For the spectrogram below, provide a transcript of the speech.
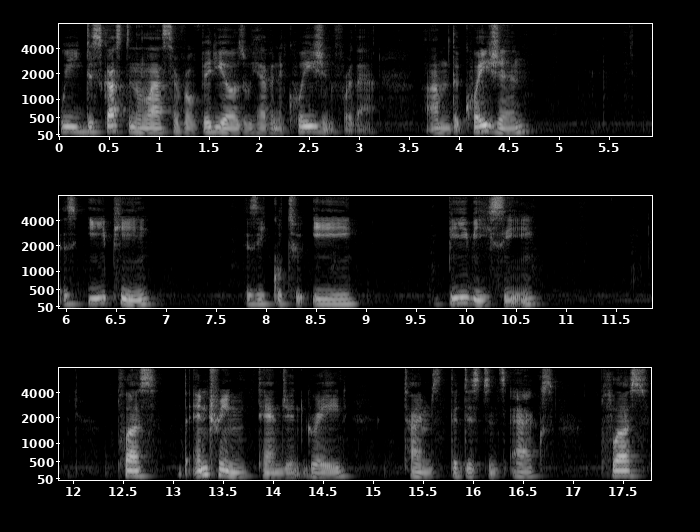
we discussed in the last several videos, we have an equation for that. Um, the equation is EP is equal to E BVC plus the entering tangent grade times the distance x plus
